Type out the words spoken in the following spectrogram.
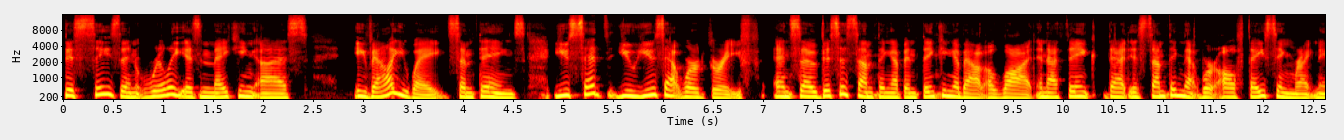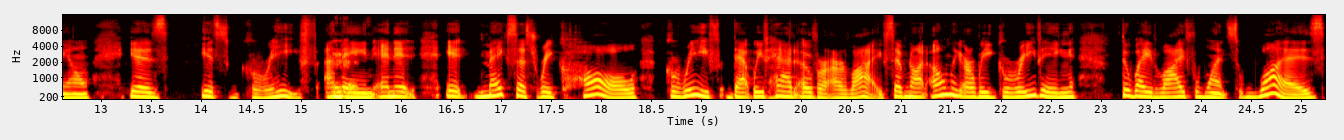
this season really is making us evaluate some things. You said you use that word grief. And so this is something I've been thinking about a lot. And I think that is something that we're all facing right now is it's grief. I mean, and it it makes us recall grief that we've had over our life. So not only are we grieving the way life once was.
